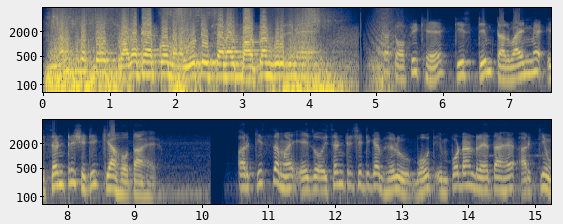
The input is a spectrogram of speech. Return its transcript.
नमस्ते दोस्तों, स्वागत है आपको मेरा यूट्यूब चैनल पावर प्लान गुरु जी में। टॉपिक है कि स्टीम टरबाइन में इसेंट्रिसिटी क्या होता है। और किस समय ये जो इसेंट्रिसिटी का वैल्यू बहुत इम्पोर्टेंट रहता है और क्यों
